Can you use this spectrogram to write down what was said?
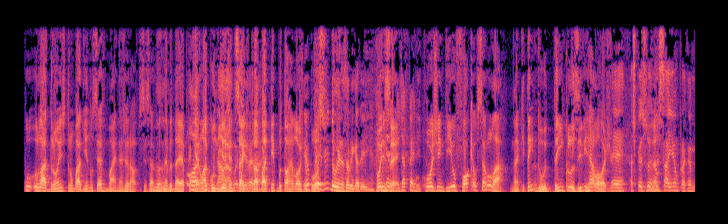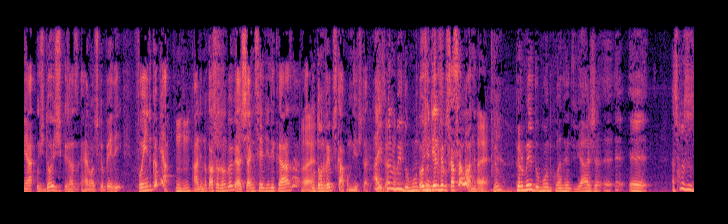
os ladrões de trombadinha não serve mais, né, Geraldo? Você sabe, Não. lembra da época que era uma Ótimo. agonia Não, a gente sair é do trabalho e tinha que botar o relógio Eu no bolso. perdi dois nessa brincadeirinha. Pois é. Eu já perdi também. Hoje em dia o foco é o celular, né? Que tem tudo. Tem inclusive relógio. É, as pessoas não saíam para caminhar. Os dois relógios que eu perdi foi indo caminhar. Ali no calçadão do Boa Saindo cedinho de casa, É. o dono veio buscar, como diz a história. Aí, pelo meio do mundo. Hoje em dia ele veio buscar celular, né? É. Viu? Pelo meio do mundo, quando a gente viaja, é- é- é, as coisas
